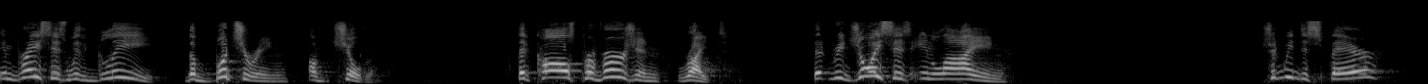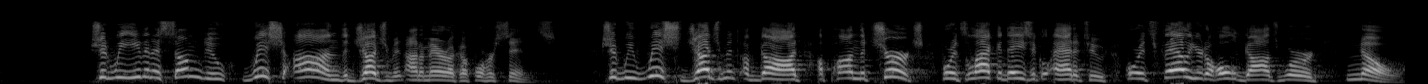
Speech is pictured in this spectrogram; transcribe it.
embraces with glee the butchering of children, that calls perversion right, that rejoices in lying, should we despair? Should we, even as some do, wish on the judgment on America for her sins? Should we wish judgment of God upon the church for its lackadaisical attitude, for its failure to hold God's word? No.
